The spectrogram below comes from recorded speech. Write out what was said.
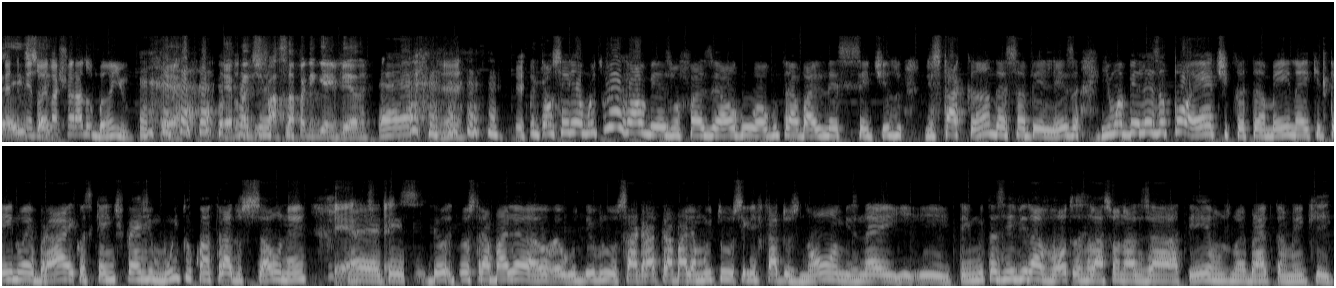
É, é, isso. Menor vai chorar no banho. É, é pra disfarçar pra ninguém ver, né? É. Então seria muito legal mesmo fazer algo, algum trabalho nesse sentido, destacando essa beleza e uma beleza poética também, né? Que tem no hebraico, que a gente perde muito com a tradução, né? É, tem, Deus, Deus, trabalha, o, livro sagrado trabalha muito o significado dos nomes, né? E, e tem muitas reviravoltas relacionadas a, a, termos no hebraico também, que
